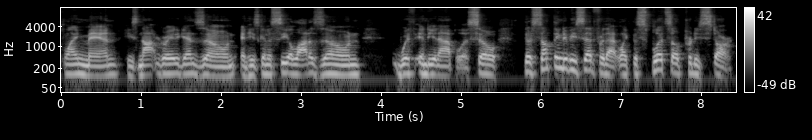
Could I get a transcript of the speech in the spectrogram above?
playing man. He's not great against zone, and he's going to see a lot of zone with Indianapolis. So there's something to be said for that. Like the splits are pretty stark.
